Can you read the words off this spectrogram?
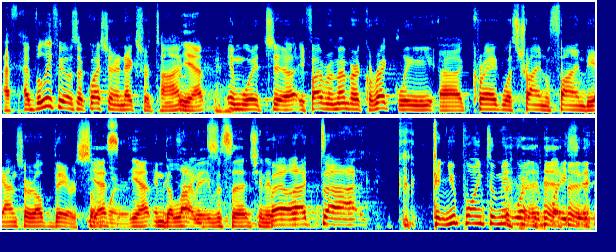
I, I, believe it was a question in extra time. Yeah. In which, uh, if I remember correctly, uh, Craig was trying to find the answer up there somewhere yes, yeah, in the exactly. lights. He was searching it. Well, that, uh, c- can you point to me where the place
